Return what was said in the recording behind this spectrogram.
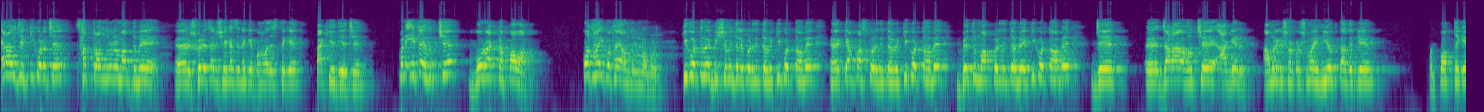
এরা ওই যে কি করেছে? ছাত্র আন্দোলনের মাধ্যমে স্বৈরাচারী শেখ হাসিনাকে বাংলাদেশ থেকে পাঠিয়ে দিয়েছে। মানে এটাই হচ্ছে বড় একটা পাওয়ার কথায় কথায় আন্দোলন অবরোধ। কি করতে হবে? বিশ্ববিদ্যালয় করে দিতে হবে। কি করতে হবে? ক্যাম্পাস করে দিতে হবে। কি করতে হবে? বেতন মাফ করে দিতে হবে। কি করতে হবে? যে যারা হচ্ছে আগের লীগের সরকার সময় নিয়োগ তাদেরকে পদ থেকে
